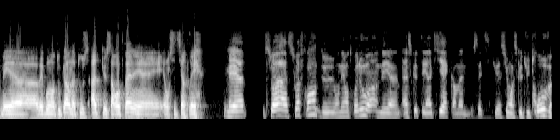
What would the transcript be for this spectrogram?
Mais, euh, mais bon, en tout cas, on a tous hâte que ça reprenne et, on s'y tient prêt. Mais euh, sois, sois franc, on est entre nous, hein, mais euh, est-ce que tu es inquiet quand même de cette situation? Est-ce que tu trouves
